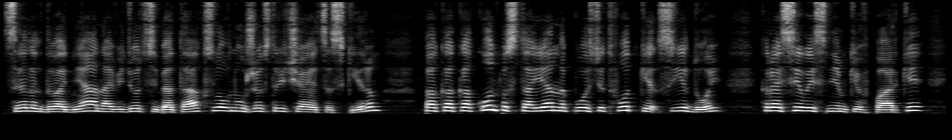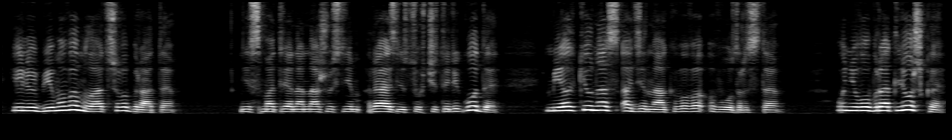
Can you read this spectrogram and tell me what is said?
Целых два дня она ведет себя так, словно уже встречается с Киром, пока как он постоянно постит фотки с едой, красивые снимки в парке и любимого младшего брата. Несмотря на нашу с ним разницу в четыре года, Мелкий у нас одинакового возраста. У него брат Лешка,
